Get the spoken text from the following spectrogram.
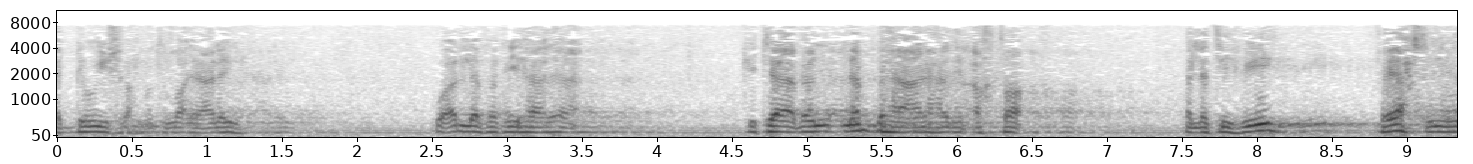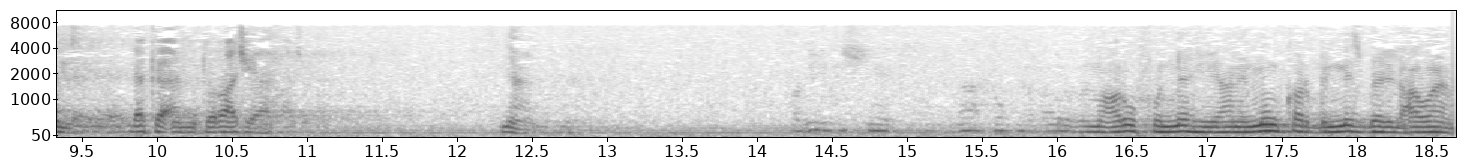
الدويش رحمة الله عليه. وألف في هذا كتابا نبه على هذه الأخطاء التي فيه. فيحسن لك أن تراجعه. نعم. بالمعروف والنهي عن المنكر بالنسبة للعوام.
